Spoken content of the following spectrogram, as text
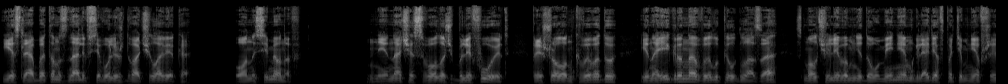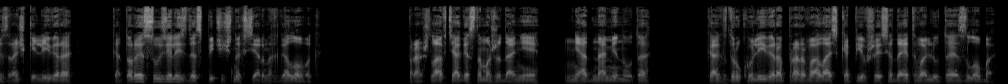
если об этом знали всего лишь два человека – он и Семенов. Не иначе сволочь блефует, пришел он к выводу и наигранно вылупил глаза с молчаливым недоумением, глядя в потемневшие зрачки Ливера, которые сузились до спичечных серных головок. Прошла в тягостном ожидании не одна минута, как вдруг у Ливера прорвалась копившаяся до этого лютая злоба.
